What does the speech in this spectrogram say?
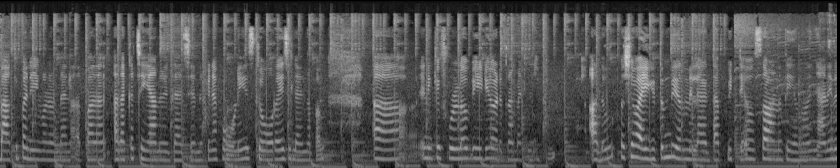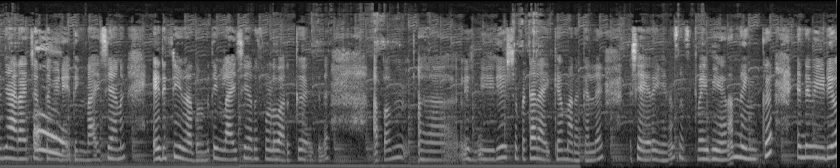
ബാക്കി പണിയും കൂടെ ഉണ്ടായിരുന്നു. അപ്പോൾ അത് അതൊക്കെ ചെയ്യാമെന്ന് വിചാരിച്ചിരുന്നു. പിന്നെ ഫോണിൽ സ്റ്റോറേജ് ഇല്ലായിരുന്നു. അപ്പം എനിക്ക് ഫുള്ള് വീഡിയോ എടുക്കാൻ പറ്റില്ല. അതും പക്ഷെ വൈകിട്ടും തീർന്നില്ല കേട്ടോ. പിറ്റേ ദിവസമാണ് തീർന്നത്. ഞാനിത് ഞായറാഴ്ച എടുത്ത വീഡിയോ തിങ്കളാഴ്ചയാണ് എഡിറ്റ് ചെയ്യുന്നത്. അതുകൊണ്ട് തിങ്കളാഴ്ചയാണ് ഫുള്ള് വർക്ക് കഴിഞ്ഞത് അപ്പം വീഡിയോ ഇഷ്ടപ്പെട്ടാൽ ലൈക്ക് ചെയ്യാൻ മറക്കല്ലേ? ഷെയർ ചെയ്യണം സബ്സ്ക്രൈബ് ചെയ്യണം. നിങ്ങൾക്ക് എന്റെ വീഡിയോ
